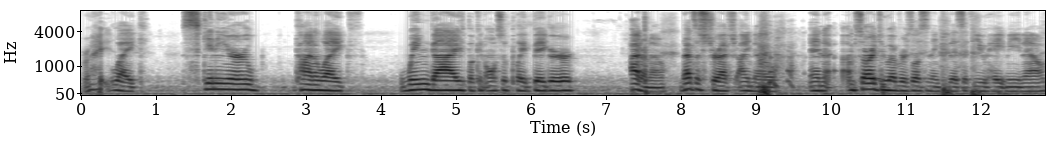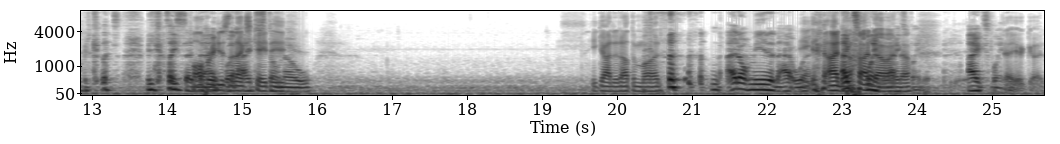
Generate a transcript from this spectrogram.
Right. like skinnier, kind of like wing guys, but can also play bigger. I don't know. That's a stretch, I know. And I'm sorry to whoever's listening to this if you hate me now because because I said Paul that. Reed is the next I just KD. don't know. He got it out the mud. I don't mean it that way. I know. I I, know. it. I, I know. explained it. I explained Yeah, it. you're good.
